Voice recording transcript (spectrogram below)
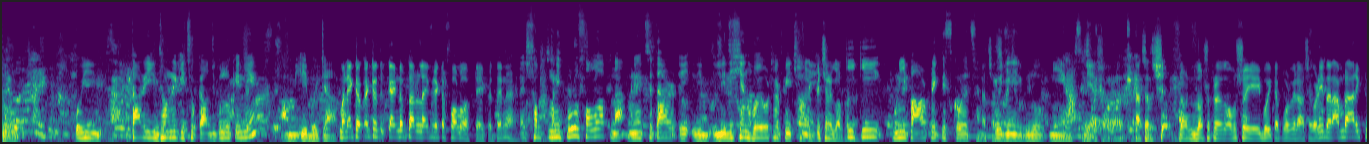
তো ওই তার এই ধরনের কিছু কাজগুলোকে নিয়ে আমি এই বইটা মানে একটা একটা কাইন্ড অফ তার লাইফের একটা ফলো আপ টাইপের তাই না? সব মানে পুরো ফলো আপ না মানে হচ্ছে তার এই ম্যাজিশিয়ান হয়ে ওঠার পিছনে গল্পটা। কি কি উনি পাওয়ার প্র্যাকটিস করেছেন আচ্ছা, ওই আচ্ছা। জিনিসগুলো নিয়ে আছে নিয়ে আসা আচ্ছা দর্শকরা অবশ্যই এই বইটা পড়বেন আশা করি। তাহলে আমরা আরেকটু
